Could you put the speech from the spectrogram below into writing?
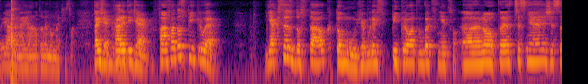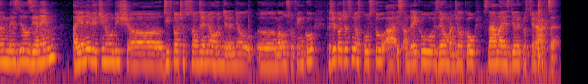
Já ne, já na to nemám na čísla. Takže, Charity Jam. Fáfa to speakruje. Jak ses dostal k tomu, že budeš speakrovat vůbec něco? Uh, no, to je přesně, že jsem jezdil s Jenem a Jeny většinou, když uh, dřív toho času samozřejmě měl hodně, neměl uh, malou Sofinku, takže toho času měl spoustu a i s Andrejkou, s jeho manželkou, s náma jezdili prostě na akce.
